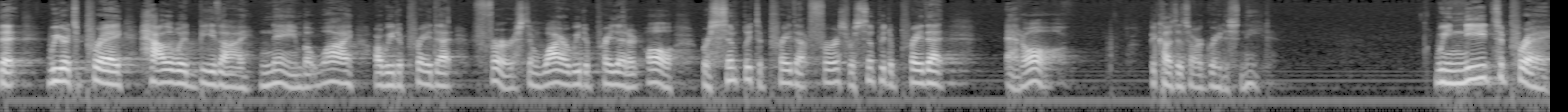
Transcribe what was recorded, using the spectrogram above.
that we are to pray, Hallowed be thy name. But why are we to pray that first? And why are we to pray that at all? We're simply to pray that first. We're simply to pray that at all because it's our greatest need. We need to pray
